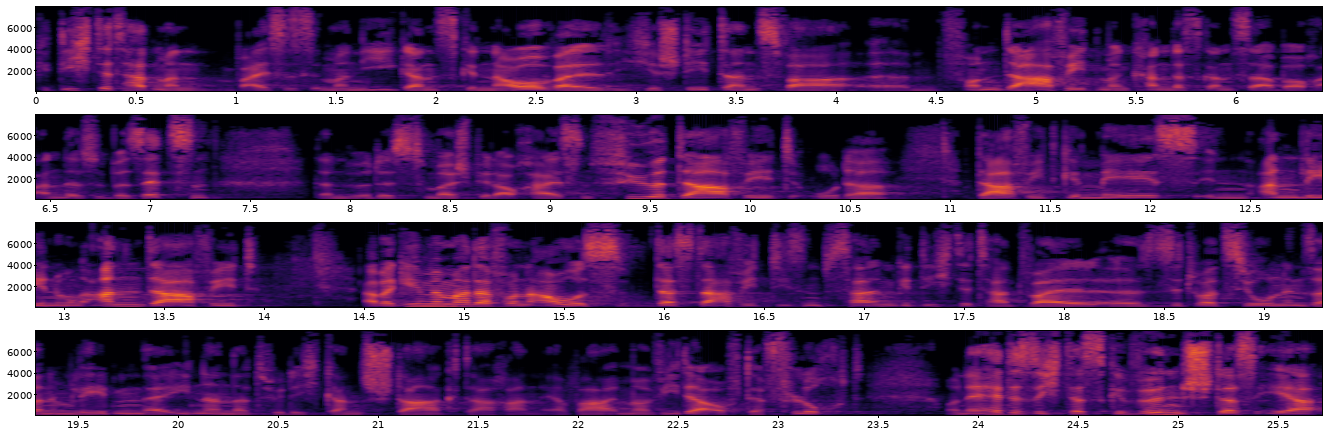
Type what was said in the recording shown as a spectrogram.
gedichtet hat. Man weiß es immer nie ganz genau, weil hier steht dann zwar ähm, von David, man kann das Ganze aber auch anders übersetzen. Dann würde es zum Beispiel auch heißen für David oder David gemäß in Anlehnung an David. Aber gehen wir mal davon aus, dass David diesen Psalm gedichtet hat, weil äh, Situationen in seinem Leben erinnern natürlich ganz stark daran. Er war immer wieder auf der Flucht und er hätte sich das gewünscht, dass er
